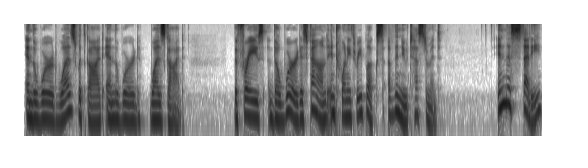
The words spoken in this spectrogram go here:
and the Word was with God, and the Word was God. The phrase the Word is found in 23 books of the New Testament. In this study,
